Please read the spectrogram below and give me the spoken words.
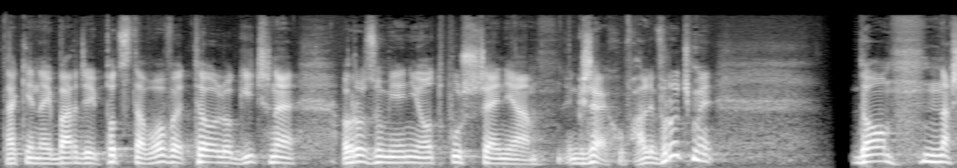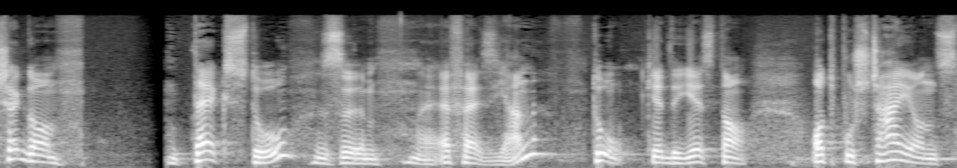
takie najbardziej podstawowe, teologiczne rozumienie odpuszczenia grzechów. Ale wróćmy do naszego tekstu z Efezjan. Tu, kiedy jest to odpuszczając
